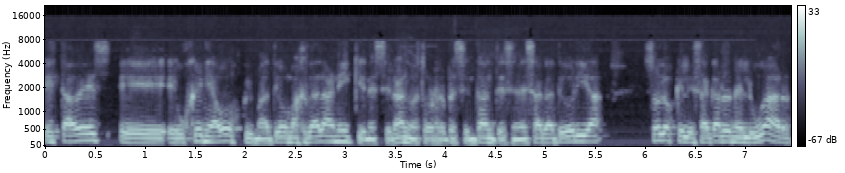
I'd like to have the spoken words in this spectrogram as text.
Esta vez eh, Eugenia Bosco y Mateo Magdalani, quienes serán nuestros representantes en esa categoría, son los que le sacaron el lugar,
